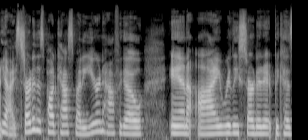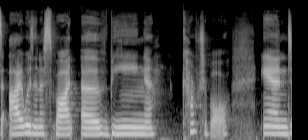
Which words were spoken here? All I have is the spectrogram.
yeah, I started this podcast about a year and a half ago, and I really started it because I was in a spot of being comfortable. And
